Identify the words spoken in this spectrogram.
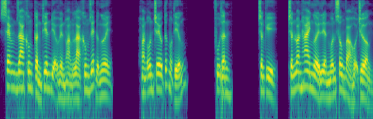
Xem ra không cần thiên địa huyền hoàng là không giết được ngươi. Hoàn ôn trêu tức một tiếng. Phụ thân. Trần kỳ, trần loan hai người liền muốn xông vào hội trường,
